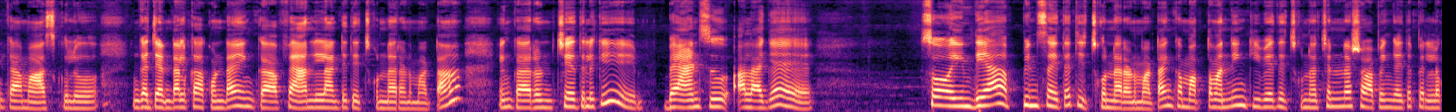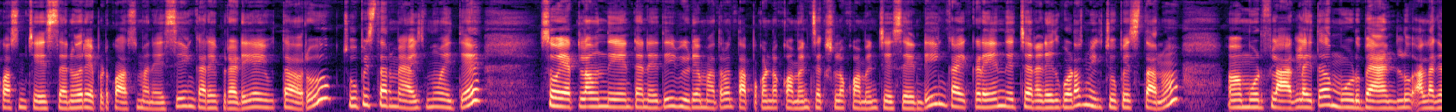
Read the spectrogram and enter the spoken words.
ఇంకా మాస్కులు ఇంకా జెండాలు కాకుండా ఇంకా ఫ్యాన్ లాంటివి తెచ్చుకున్నారనమాట. ఇంకా రెండు చేతులకి బ్యాండ్స్ అలాగే సో ఇండియా పిన్స్ అయితే తెచ్చుకున్నారనమాట. ఇంకా మొత్తం అన్నీ ఇంక ఇవే తెచ్చుకున్నారు. చిన్న షాపింగ్ అయితే పిల్లల కోసం చేశాను రేపటి కోసం అనేసి ఇంకా రేపు రెడీ అవుతారు. చూపిస్తారు మ్యాక్సిమం అయితే. సో ఎట్లా ఉంది ఏంటి అనేది వీడియో మాత్రం తప్పకుండా కామెంట్ సెక్షన్లో కామెంట్ చేసేయండి. ఇంకా ఇక్కడ ఏం తెచ్చాను అనేది కూడా మీకు చూపిస్తాను. మూడు ఫ్లాగ్లు అయితే మూడు బ్యాండ్లు అలాగే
